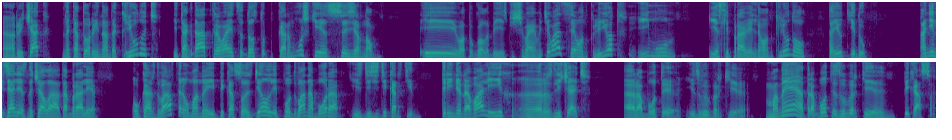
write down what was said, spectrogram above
э, рычаг, на который надо клюнуть, и тогда открывается доступ к кормушке с зерном. И вот у голубя есть пищевая мотивация, он клюет, и ему если правильно он клюнул, дают еду. Они взяли сначала, отобрали у каждого автора, у Мане и Пикассо, сделали по два набора из 10 картин. Тренировали их э, различать э, работы из выборки Мане от работы из выборки Пикассо.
